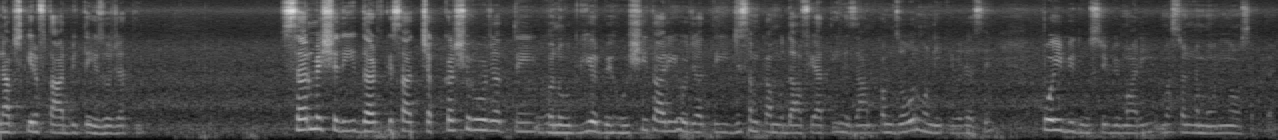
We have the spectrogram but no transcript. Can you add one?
नब्स की रफ़्तार भी तेज़ हो जाती है। सर में शदीद दर्द के साथ चक्कर शुरू हो जाते हैं, गनूदगी और बेहोशी तारी हो जाती है। जिसम का मुदाफ़ियाती निज़ाम कमज़ोर होने की वजह से कोई भी दूसरी बीमारी मसल नमोनिया हो सकता है।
